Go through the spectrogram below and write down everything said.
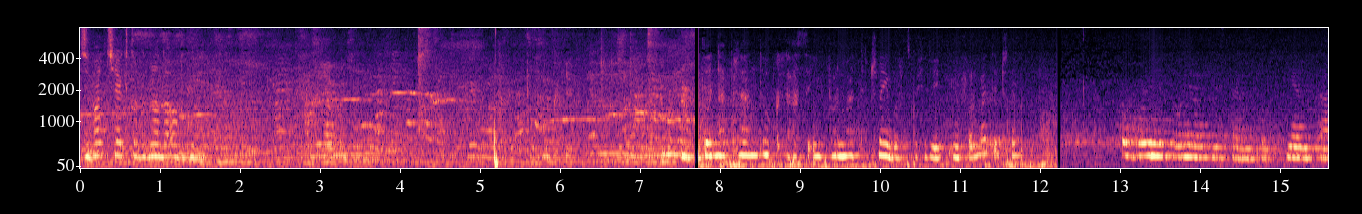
Zobaczcie jak to wygląda od góry. Idę na plan do klasy informatycznej, bo wszystko się dzieje w informatycznej. Ogólnie to ja już jestem podpięta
